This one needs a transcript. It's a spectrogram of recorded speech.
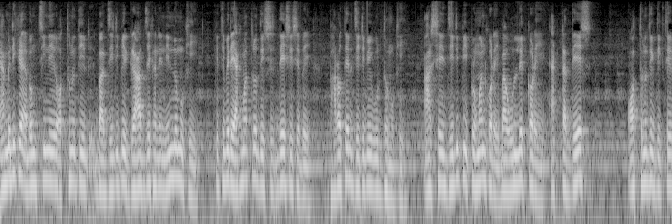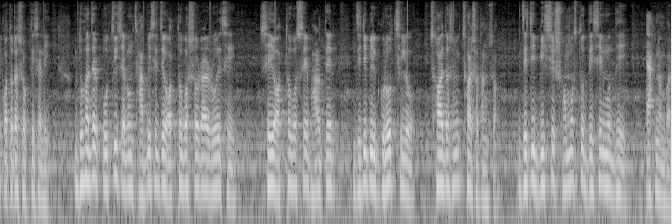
আমেরিকা এবং চীনের অর্থনীতির বা জিডিপির গ্রাফ যেখানে নিম্নমুখী, পৃথিবীর একমাত্র দেশ- হিসেবে ভারতের জিডিপি ঊর্ধ্বমুখী। আর সেই জিডিপি প্রমাণ করে বা উল্লেখ করে একটা দেশ অর্থনৈতিক দিক থেকে কতটা শক্তিশালী। দু হাজার পঁচিশ এবং ছাব্বিশের যে অর্থবর্ষটা রয়েছে, সেই অর্থবর্ষে ভারতের জিডিপির গ্রোথ ছিল ছয় দশমিক ছয় শতাংশ, যেটি বিশ্বের সমস্ত দেশের মধ্যে এক নম্বর।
